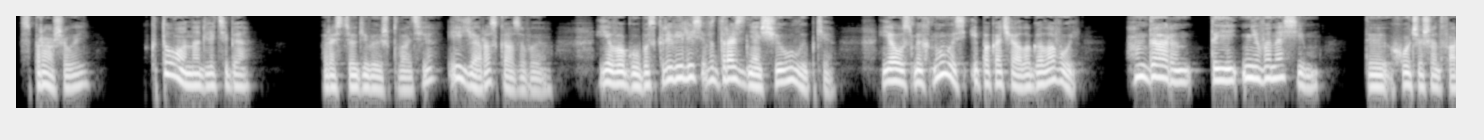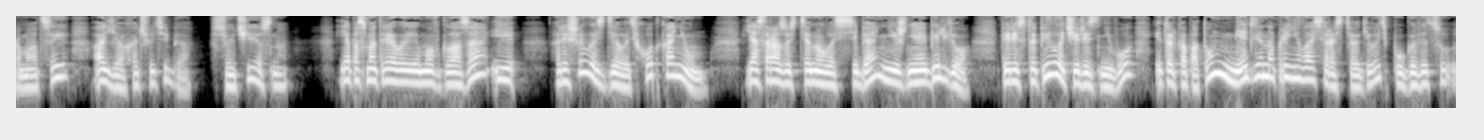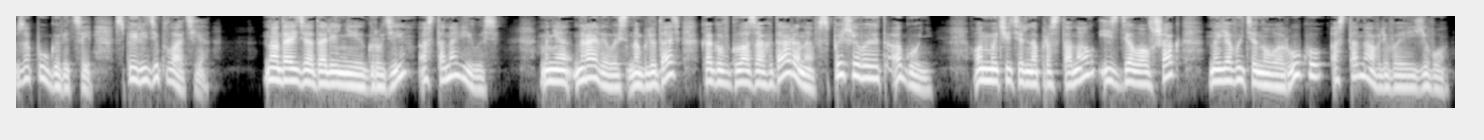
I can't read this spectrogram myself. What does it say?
«Спрашивай». «Кто она для тебя?» Расстегиваешь платье, и я рассказываю. Его губы скривились в дразнящей улыбке. Я усмехнулась и покачала головой. «Даррен, ты невыносим». «Ты хочешь информации, а я хочу тебя. Все честно». Я посмотрела ему в глаза и решила сделать ход конем. Я сразу стянула с себя нижнее белье, переступила через него и только потом медленно принялась расстегивать пуговицу за пуговицей спереди платья. Но, дойдя до линии груди, остановилась. Мне нравилось наблюдать, как в глазах Даррена вспыхивает огонь. Он мучительно простонал и сделал шаг, но я вытянула руку, останавливая его.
